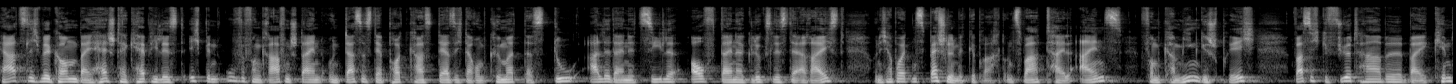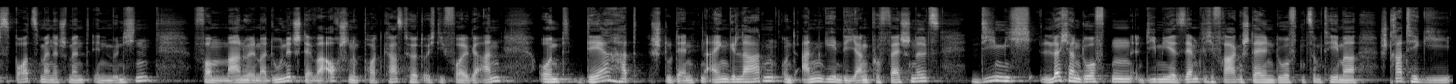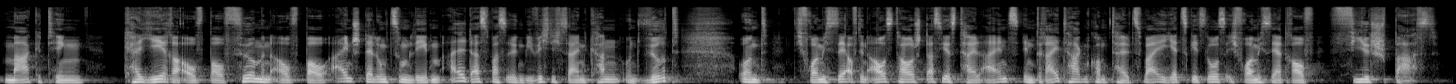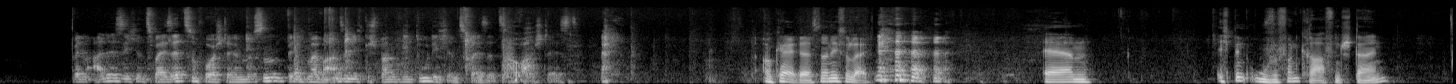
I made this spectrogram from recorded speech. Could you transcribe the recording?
Herzlich willkommen bei Hashtag Happylist. Ich bin Uwe von Grafenstein und das ist der Podcast, der sich darum kümmert, dass du alle deine Ziele auf deiner Glücksliste erreichst. Und ich habe heute ein Special mitgebracht und zwar Teil 1 vom Kamingespräch, was ich geführt habe bei Kim Sports Management in München vom Manuel Madunic, der war auch schon im Podcast, hört euch die Folge an. Und der hat Studenten eingeladen und angehende Young Professionals, die mich löchern durften, die mir sämtliche Fragen stellen durften zum Thema Strategie, Marketing, Karriereaufbau, Firmenaufbau, Einstellung zum Leben, all das, was irgendwie wichtig sein kann und wird. Und ich freue mich sehr auf den Austausch. Das hier ist Teil 1. In drei Tagen kommt Teil 2. Jetzt geht's los. Ich freue mich sehr drauf. Viel Spaß. Wenn alle sich in zwei Sätzen vorstellen müssen, bin ich mal wahnsinnig gespannt, wie du dich in zwei Sätzen oh. vorstellst. Okay, das ist noch nicht so leicht. ähm, ich bin Uwe von Grafenstein.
